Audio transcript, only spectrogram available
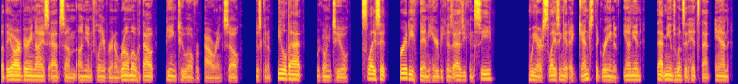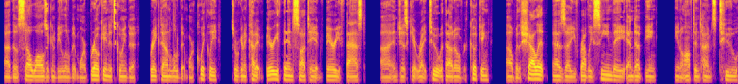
But they are very nice, add some onion flavor and aroma without being too overpowering. So just going to peel that. We're going to slice it pretty thin here because as you can see, we are slicing it against the grain of the onion. That means once it hits that pan, uh, those cell walls are going to be a little bit more broken. It's going to break down a little bit more quickly. So we're going to cut it very thin, saute it very fast, uh, and just get right to it without overcooking. Uh, with a shallot, as uh, you've probably seen, they end up being, you know, oftentimes two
